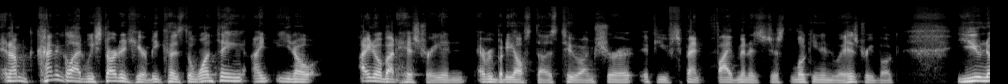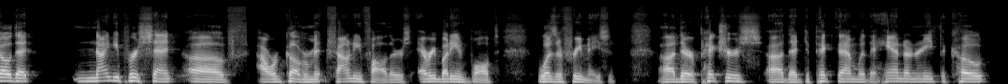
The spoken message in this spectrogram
and I'm kind of glad we started here because the one thing I you know I know about history and everybody else does too. I'm sure if you've spent 5 minutes just looking into a history book, you know that 90% of our government founding fathers everybody involved was a freemason uh, there are pictures uh, that depict them with a hand underneath the coat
